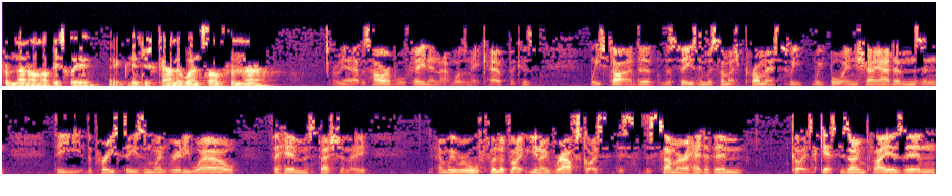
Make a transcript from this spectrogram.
from then on, obviously, it, it just kind of went on from there. Yeah, it was horrible feeling that, wasn't it, Kev? Because we started the, the season with so much promise. We we bought in Che Adams, and the the pre-season went really well for him, especially. And we were all full of like, you know, Ralph's got his, this, the summer ahead of him, got his, gets his own players in.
